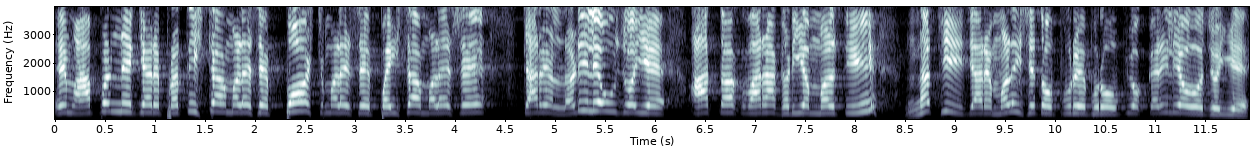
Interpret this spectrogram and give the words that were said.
એમ આપણને ક્યારે પ્રતિષ્ઠા મળે છે, પોસ્ટ મળે છે, પૈસા મળે છે, ત્યારે લડી લેવું જોઈએ. આ તક વારા ઘડીએ મળતી નથી. જ્યારે મળી છે તો પૂરેપૂરો ઉપયોગ કરી લેવો જોઈએ.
